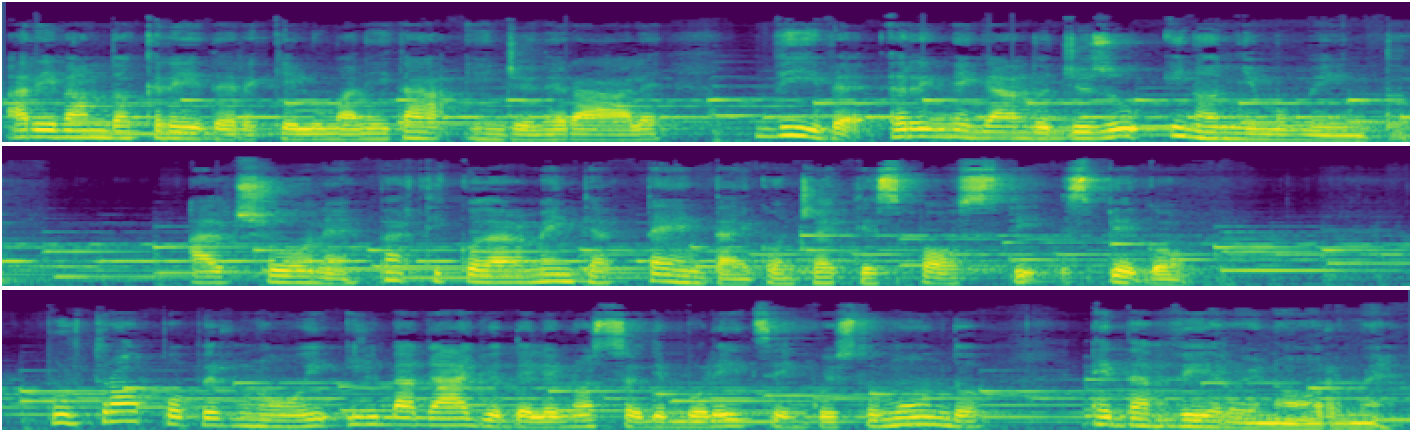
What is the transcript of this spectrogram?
arrivando a credere che l'umanità in generale vive rinnegando Gesù in ogni momento. Alcione, particolarmente attenta ai concetti esposti, spiegò Purtroppo per noi il bagaglio delle nostre debolezze in questo mondo è davvero enorme.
